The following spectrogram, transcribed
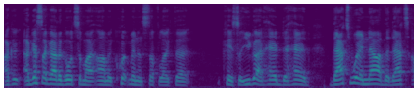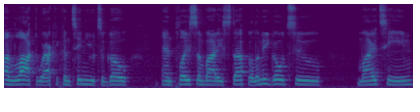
I, could, I guess I got to go to my um equipment and stuff like that. Okay, so you got head to head. That's where now that that's unlocked, where I can continue to go and play somebody's stuff. But let me go to my team.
